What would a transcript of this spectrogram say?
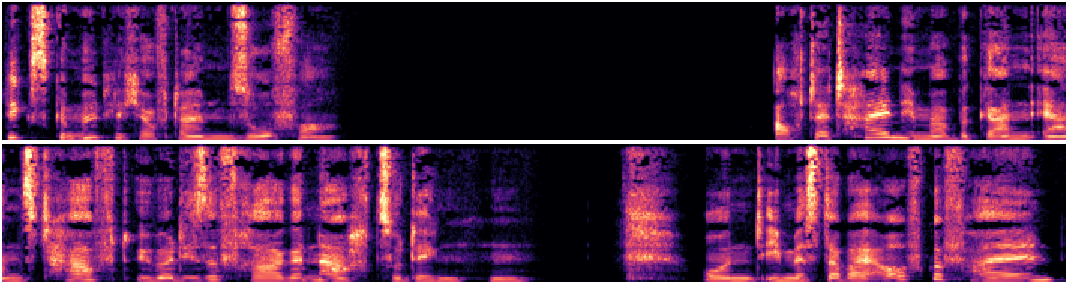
liegst gemütlich auf deinem Sofa. Auch der Teilnehmer begann ernsthaft über diese Frage nachzudenken. Und ihm ist dabei aufgefallen,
